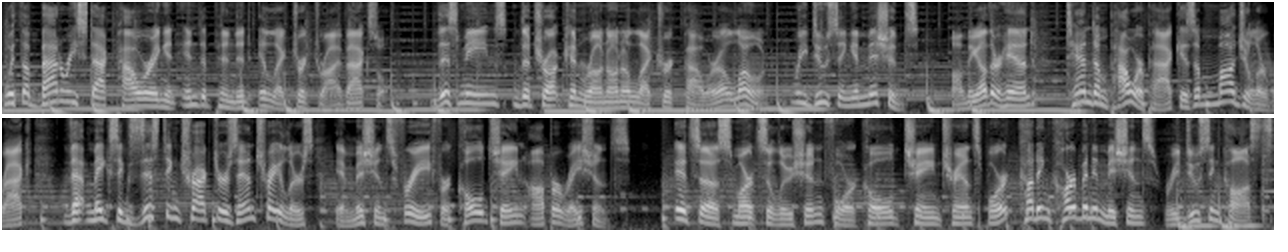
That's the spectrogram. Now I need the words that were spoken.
with a battery stack powering an independent electric drive axle. This means the truck can run on electric power alone, reducing emissions. On the other hand, Tandem Power Pack is a modular rack that makes existing tractors and trailers emissions-free for cold chain operations. It's a smart solution for cold chain transport, cutting carbon emissions, reducing costs,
